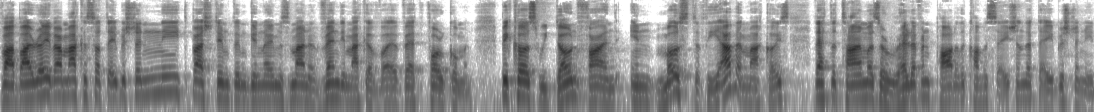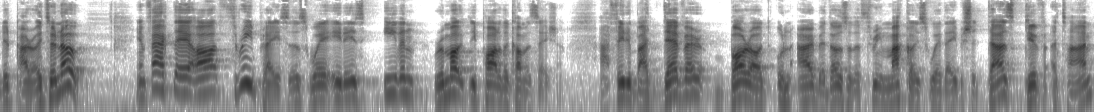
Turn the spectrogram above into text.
War bei Reva Makkah hat Eibische nicht bestimmt im genauen Zman, wenn die Makkah wird vorkommen. Because we don't find in most of the other Makkahs that the time was a relevant part of the conversation that the Eibische needed Paro to know. In fact, there are three places where it is even remotely part of the conversation. Afilu Dever, Borod, un Arbe. Those are the three makos where the Abisha does give a time,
